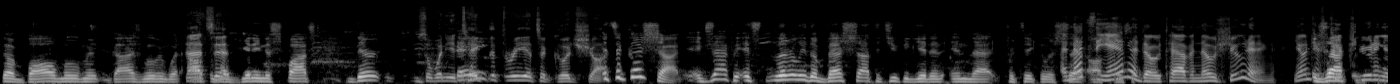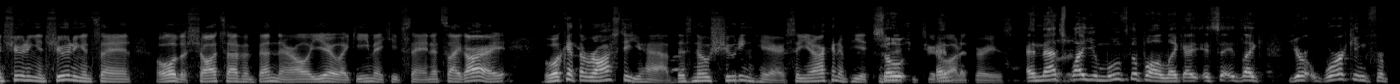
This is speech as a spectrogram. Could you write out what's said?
The ball movement, guys moving without That's the ball, it. getting the spots. They're so when you They- take the three, it's a good shot. it's a good shot. Exactly. It's literally the best shot that you could get in, in that particular set. And that's the offensively. antidote to having no shooting. You don't just Exactly. keep shooting and shooting and shooting and saying, "Oh, the shots haven't been there all year," like Ime keeps saying. It's like, all right, look at the roster you have. There's no shooting here, so you're not going to be a team So, that should shoot a and- lot of threes. and that's why you move the ball. Like I, it's, it's like you're working for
